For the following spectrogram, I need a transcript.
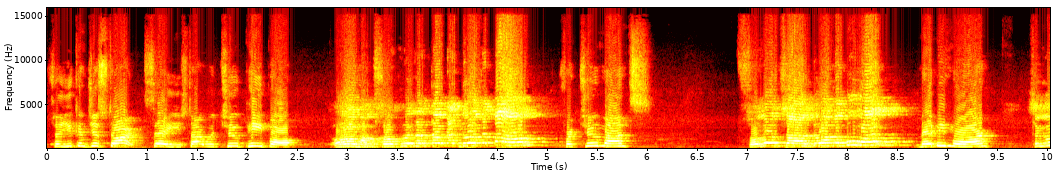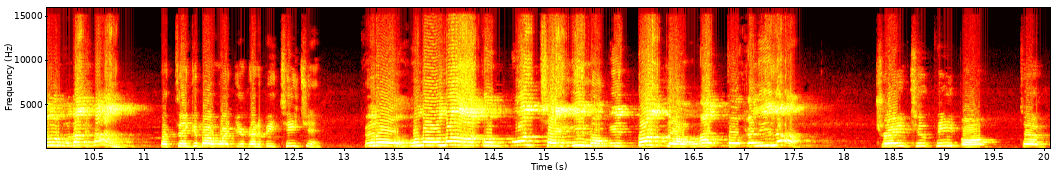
So you can just start. Say you start with two people Oh, magsugod na kag duha ka tao. For two months, Sulod sa duha ka buwan, maybe more. siguro mudaghan. But think about what you're going to be teaching. Pero una-una akong unsay imong itudlo ngadto kanila. Train two people to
